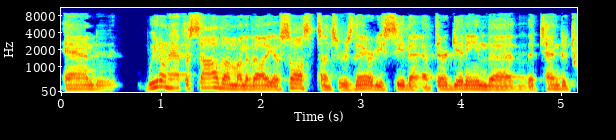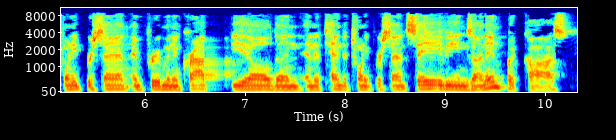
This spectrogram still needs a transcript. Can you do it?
And we don't have to sell them on the value of soil sensors. They already see that. They're getting the, the 10 to 20% improvement in crop yield and, and a 10 to 20% savings on input costs.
